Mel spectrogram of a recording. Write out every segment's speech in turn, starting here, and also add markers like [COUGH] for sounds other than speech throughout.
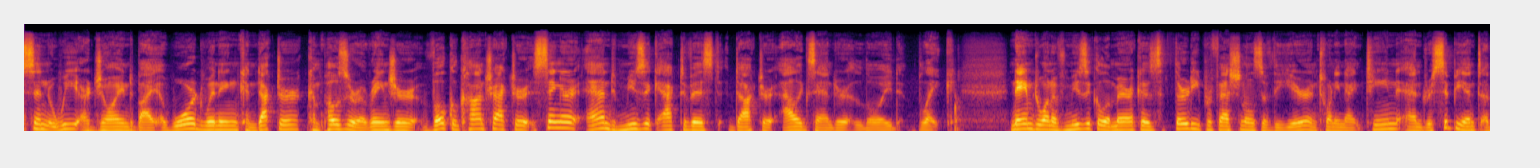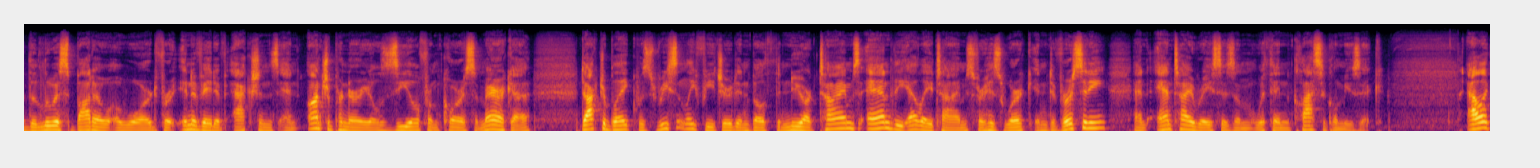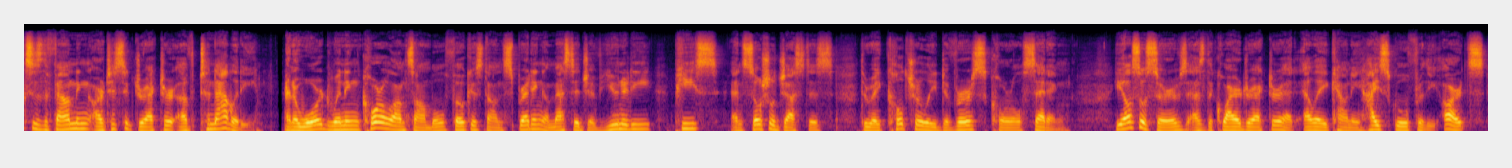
Unison, we are joined by award winning conductor, composer, arranger, vocal contractor, singer, and music activist Dr. Alexander Lloyd Blake. Named one of Musical America's 30 Professionals of the Year in 2019 and recipient of the Louis Botto Award for Innovative Actions and Entrepreneurial Zeal from Chorus America, Dr. Blake was recently featured in both the New York Times and the LA Times for his work in diversity and anti racism within classical music. Alex is the founding artistic director of Tonality, an award winning choral ensemble focused on spreading a message of unity, peace, and social justice through a culturally diverse choral setting. He also serves as the choir director at LA County High School for the Arts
